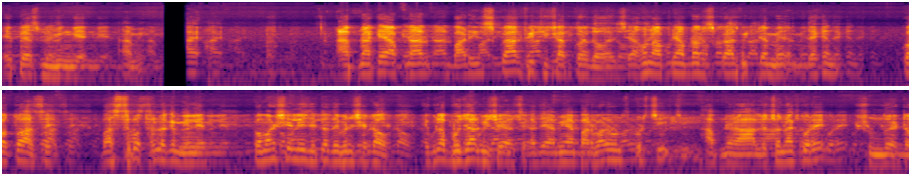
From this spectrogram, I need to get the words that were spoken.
এই প্রেস মিটিংয়ে আমি। আপনাকে আপনার বাড়ির স্কোয়ার ফিট হিসাব করে দেওয়া হয়েছে। এখন আপনি আপনার স্কোয়ার ফিটটা দেখেন। কত আছে, বাস্তবতার লোকে মিলে। কমার্শিয়ালি যেটা দেবেন সেটাও। এগুলা বোঝার বিষয় আছে, কাজে আমি বারবার অনুরোধ করছি, আপনারা আলোচনা করে সুন্দর একটা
